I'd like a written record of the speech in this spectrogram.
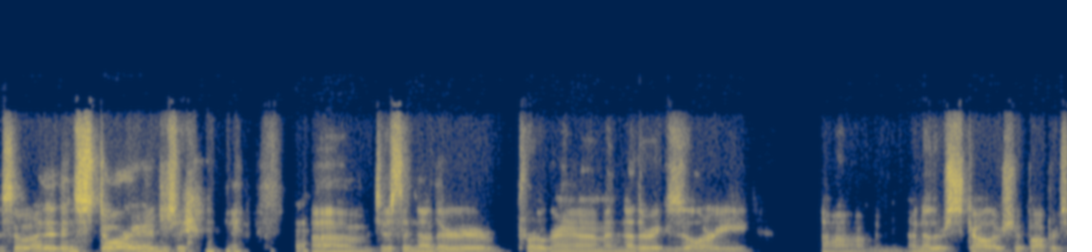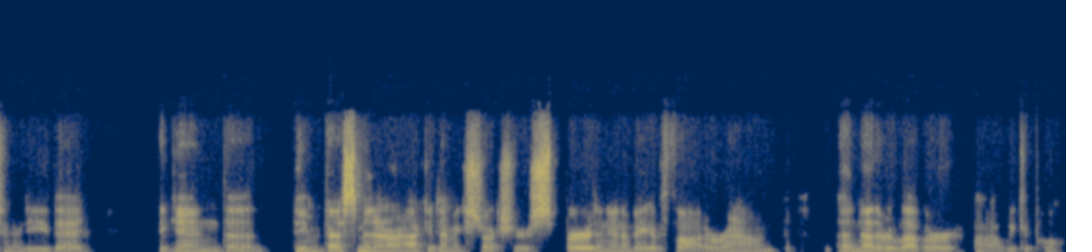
so other than storage um, just another program another auxiliary um, another scholarship opportunity that, again, the the investment in our academic structure spurred an innovative thought around another lever uh, we could pull.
